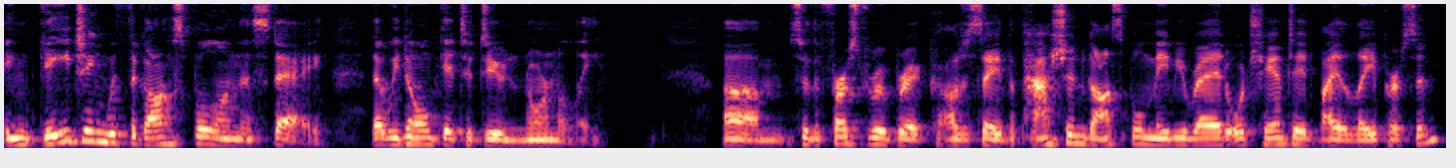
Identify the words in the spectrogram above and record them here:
engaging with the gospel on this day that we don't get to do normally. Um, so the first rubric, I'll just say the Passion Gospel may be read or chanted by a layperson.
